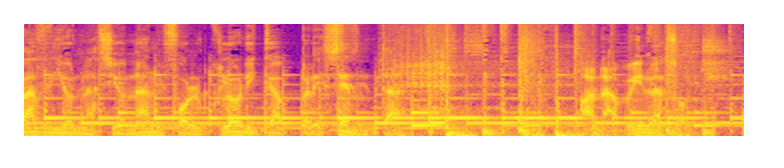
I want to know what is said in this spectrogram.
Radio Nacional Folclórica presenta Anabela Soch.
